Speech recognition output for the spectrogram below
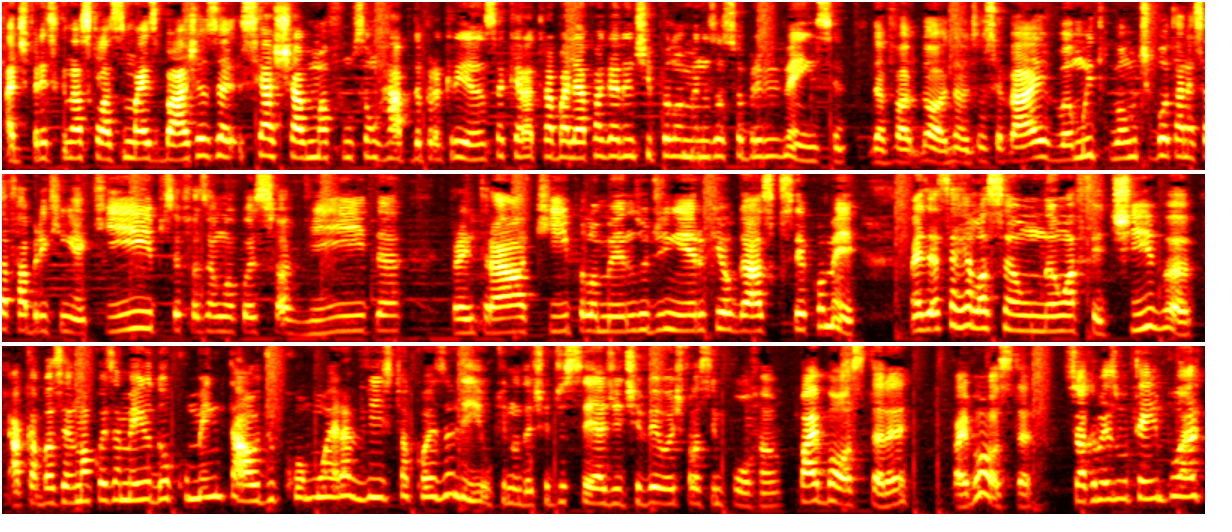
A diferença é que nas classes mais baixas eh, se achava uma função rápida para a criança, que era trabalhar para garantir pelo menos a sobrevivência. Da, não, então você vai, vamos, vamos te botar nessa fabriquinha aqui para você fazer alguma coisa com sua vida, para entrar aqui pelo menos o dinheiro que eu gasto para você comer. Mas essa relação não afetiva acaba sendo uma coisa meio documental de como era visto a coisa ali, o que não deixa de ser. A gente vê hoje e fala assim, porra, pai bosta, né? Pai bosta. Só que ao mesmo tempo é,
